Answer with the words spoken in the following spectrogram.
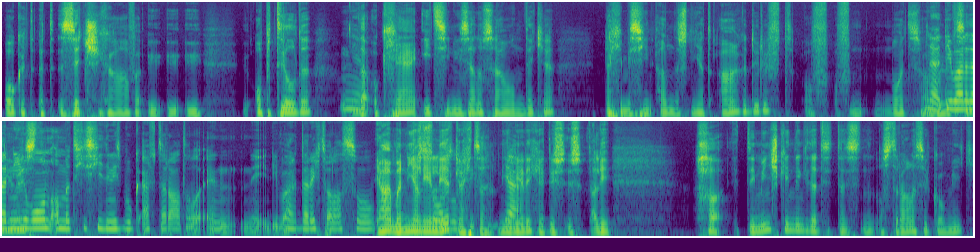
ook het, het zetje gaven, u, u, u, u optilden, Ja. omdat ook jij iets in jezelf zou ontdekken dat je misschien anders niet had aangedurfd of, of nooit zou Ja, die waren daar niet gewoon om het geschiedenisboek af te ratelen. En nee, die waren daar echt wel als zo. Ja, maar niet alleen leerkrachten. Niet Ja. alleen leerkrachten. Dus, dus allee, ha, Tim Minchin, denk ik, dat, dat is een Australische komiek.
